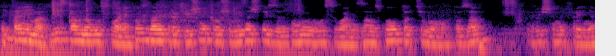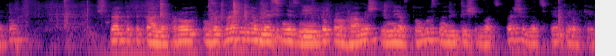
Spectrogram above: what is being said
Питання нема. Тоді став на голосування. Хто за даний проект рішення, прошу визначитись за допомогою голосування. За основу та в цілому. Хто за? Рішення прийнято. Четверте питання про затвердження внесення змін до програми Шкільний автобус на 2021-2025 роки.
